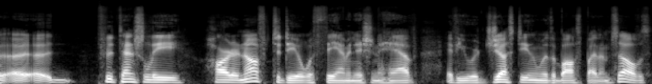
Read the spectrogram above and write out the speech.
uh, potentially hard enough to deal with the ammunition they have if you were just dealing with the boss by themselves.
